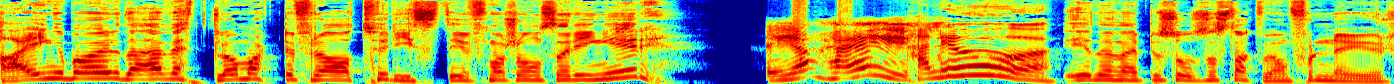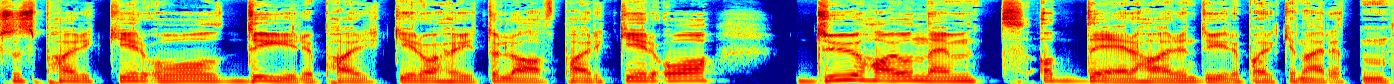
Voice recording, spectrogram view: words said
Hei, Ingeborg. Det er Vetle og Marte fra Turistinformasjon som ringer. Ja, hei! Hallo! I denne episoden så snakker vi om fornøyelsesparker og dyreparker og høyt- og lavparker. Og du har jo nevnt at dere har en dyrepark i nærheten.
